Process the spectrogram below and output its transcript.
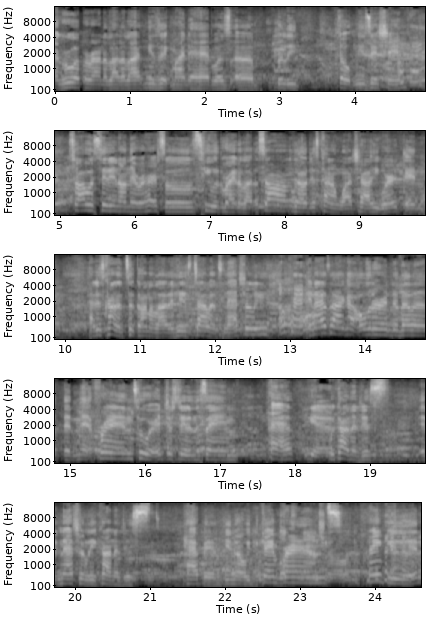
I grew up around a lot of live music. My dad was a really dope musician. So I would sit in on their rehearsals. He would write a lot of songs. I would just kind of watch how he worked, and I just kind of took on a lot of his talents naturally. Okay. And as I got older and developed and met friends who were interested in the same path, yeah. we kind of just it naturally kind of just happened. You know, we became friends. Natural. Thank you. and,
